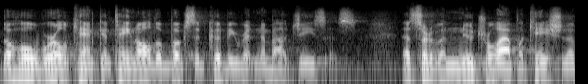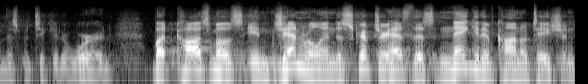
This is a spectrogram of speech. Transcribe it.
the whole world can't contain all the books that could be written about Jesus. That's sort of a neutral application of this particular word. But cosmos in general in the scripture has this negative connotation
